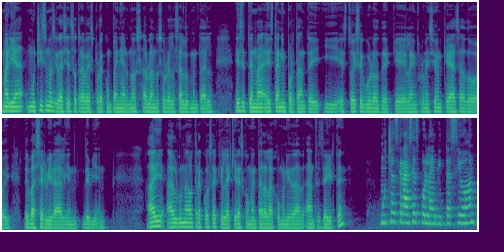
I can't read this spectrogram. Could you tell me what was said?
María, muchísimas gracias otra vez por acompañarnos hablando sobre la salud mental. Ese tema es tan importante y estoy seguro de que la información que has dado hoy le va a servir a alguien de bien. ¿Hay alguna otra cosa que le quieras comentar a la comunidad antes de irte? Muchas gracias por la invitación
